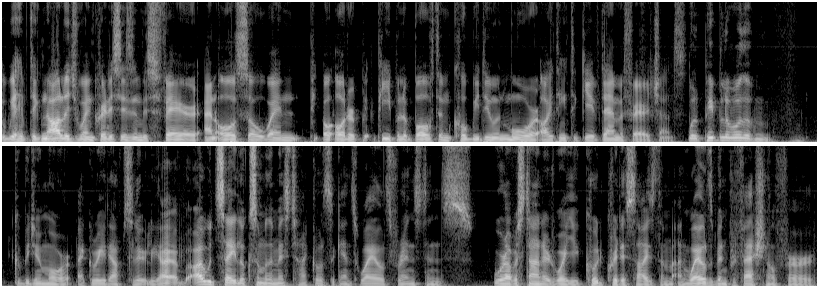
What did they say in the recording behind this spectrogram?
we have to acknowledge when criticism is fair, and also when p- other p- people above them could be doing more. I think to give them a fair chance. Well, people above them could be doing more. Agreed, absolutely. I I would say look, some of the missed tackles against Wales, for instance, were of a standard where you could criticise them, and Wales have been professional for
